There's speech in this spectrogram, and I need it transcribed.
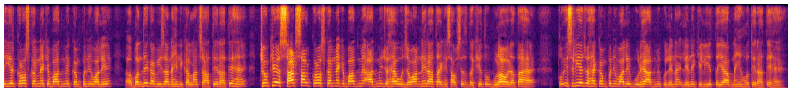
ईयर क्रॉस करने के बाद में कंपनी वाले बंदे का वीज़ा नहीं निकलना चाहते रहते हैं क्योंकि साठ साल क्रॉस करने के बाद में आदमी जो है वो जवान नहीं रहता है हिसाब से देखिए तो बूढ़ा हो जाता है। तो इसलिए जो है कंपनी वाले बूढ़े आदमी को लेना लेने के लिए तैयार नहीं होते रहते हैं।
